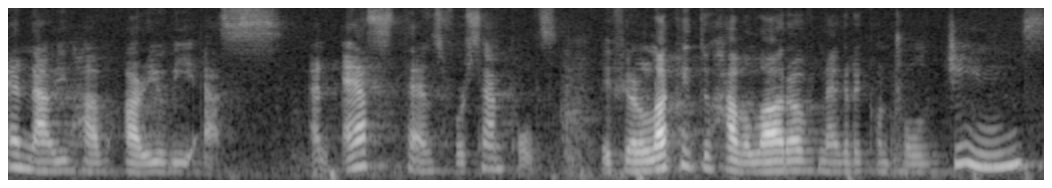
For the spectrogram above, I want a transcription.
And now you have RUVS. And S stands for samples. If you're lucky to have a lot of negative control genes,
